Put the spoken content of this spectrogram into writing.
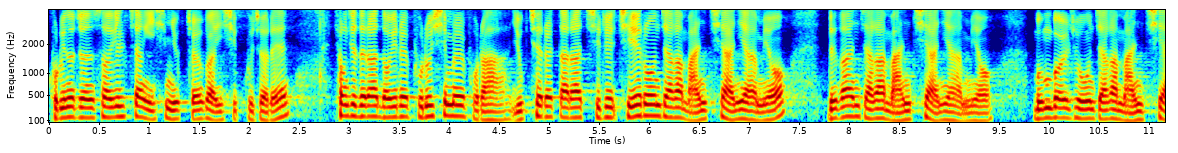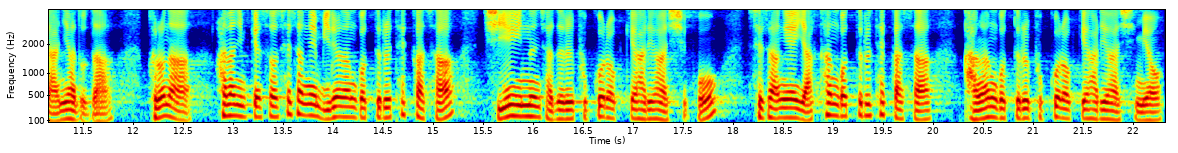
고린도전서 1장 26절과 29절에 형제들아 너희를 부르심을 보라 육체를 따라 지혜로운 자가 많지 아니하며 능한 자가 많지 아니하며 문벌 좋은 자가 많지 아니하도다. 그러나 하나님께서 세상의 미련한 것들을 택하사 지혜 있는 자들을 부끄럽게 하려 하시고 세상의 약한 것들을 택하사 강한 것들을 부끄럽게 하려 하시며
